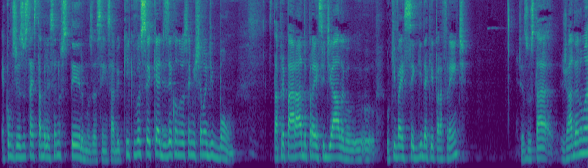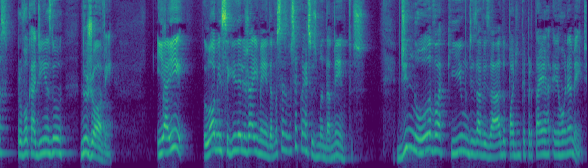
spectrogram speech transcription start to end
é como se Jesus está estabelecendo os termos, assim, sabe? O que, que você quer dizer quando você me chama de bom? Está preparado para esse diálogo, o, o, que vai seguir daqui para frente? Jesus está já dando umas provocadinhas no, no jovem. E aí, logo em seguida, ele já emenda: Você, você conhece os mandamentos? De novo, aqui um desavisado pode interpretar er, erroneamente.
